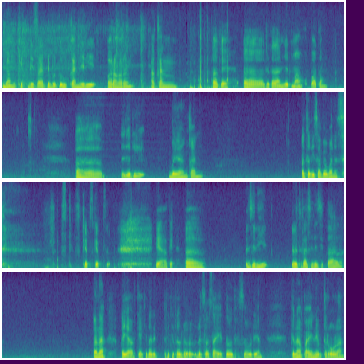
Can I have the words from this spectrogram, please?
bangkit di saat dibutuhkan. Jadi orang-orang akan oke okay, uh, eh, kita lanjut. Maaf aku potong. Uh, jadi bayangkan oh, tadi sampai mana sih? Skip skip, skip. ya oke. Okay. uh, jadi literasi digital. Oh, nah oh, ya oke kita tadi kita udah udah selesai itu terus kemudian kenapa ini terulang?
